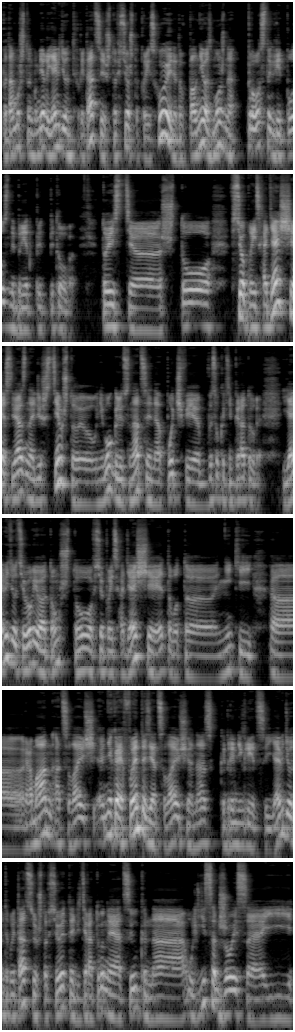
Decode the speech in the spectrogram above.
Потому что, например, я видел интерпретации, что все, что происходит, это вполне возможно просто гриппозный бред Петрова. То есть, э, что все происходящее связано лишь с тем, что у него галлюцинации на почве высокой температуры. Я видел теорию о том, что все происходящее это вот э, некий э, роман, отсылающий, некая фэнтези, отсылающая нас к Древней Греции. Я видел интерпретацию, что все это литературная отсылка на Ульиса Джойса, и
